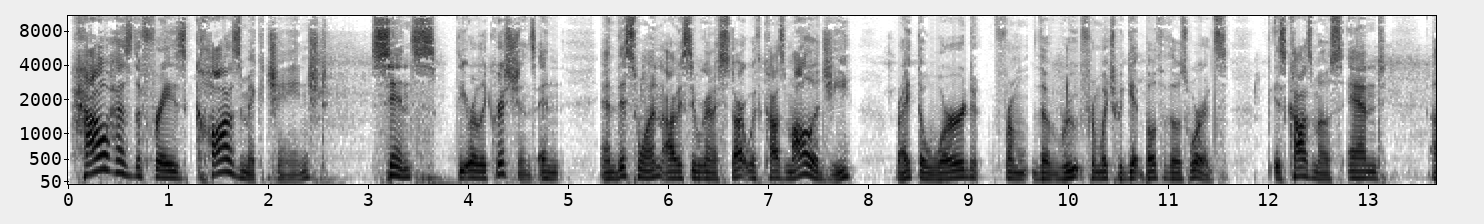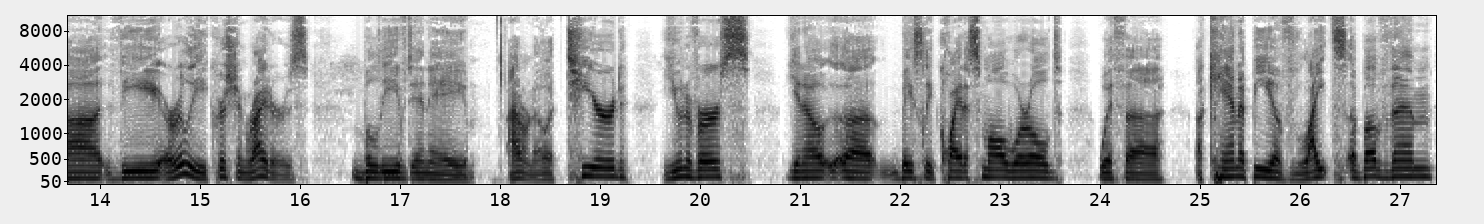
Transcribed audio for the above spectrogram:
how has the phrase cosmic changed since the early Christians? And and this one, obviously, we're going to start with cosmology, right? The word from the root from which we get both of those words is cosmos, and uh, the early Christian writers believed in a I don't know a tiered universe. You know, uh, basically quite a small world with uh, a canopy of lights above them.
